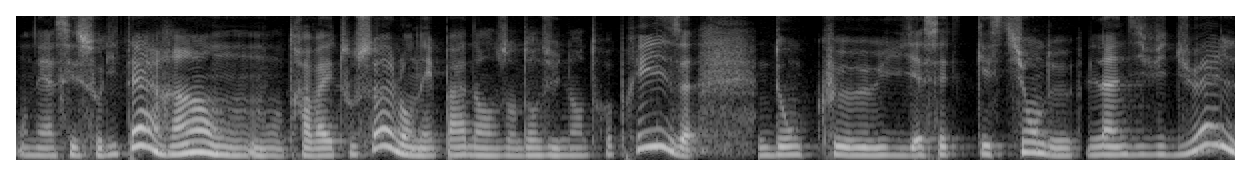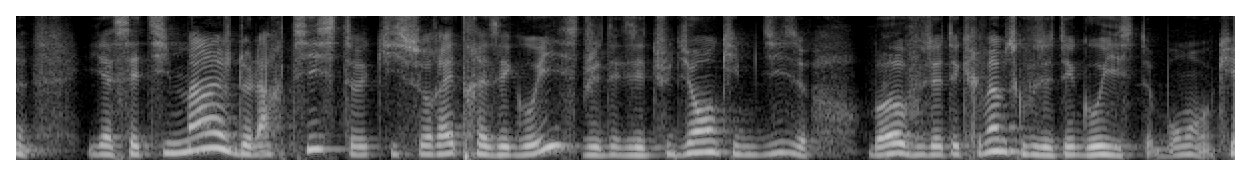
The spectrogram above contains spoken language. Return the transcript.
on, est assez solitaire, hein. on, travaille tout seul, on n'est pas dans, dans, une entreprise. Donc euh, il y a cette question de l'individuel, il y a cette image de l'artiste qui serait très égoïste. J'ai des étudiants qui me disent bah, vous êtes écrivain parce que vous êtes égoïste. Bon, ok.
